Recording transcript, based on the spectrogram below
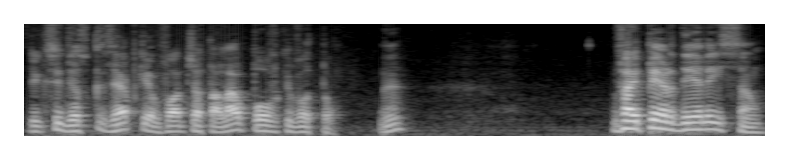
digo se Deus quiser, porque o voto já está lá, o povo que votou, né? vai perder a eleição.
